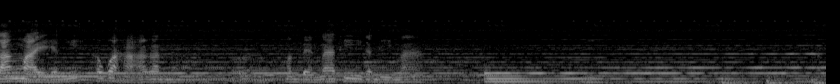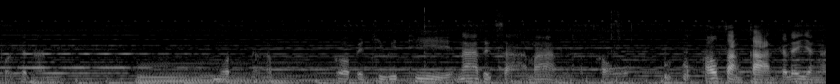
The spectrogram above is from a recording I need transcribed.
รังใหม่อย่างนี้เขาก็หากัน มันแบ่งหน้าที่กันดีมากเพราะฉะนั้นมดนะครับ ก็เป็นชีวิตที่น่าศึกษามากนะครับเขาเขาสั่งการกันได้ยังไง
